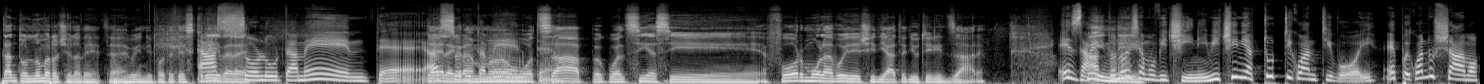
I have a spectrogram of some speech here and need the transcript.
Tanto il numero ce l'avete, eh, quindi potete scrivere. assolutamente Telegram, assolutamente Whatsapp, qualsiasi formula voi decidiate di utilizzare. Esatto, Quindi- noi siamo vicini, vicini a tutti quanti voi. E poi quando usciamo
